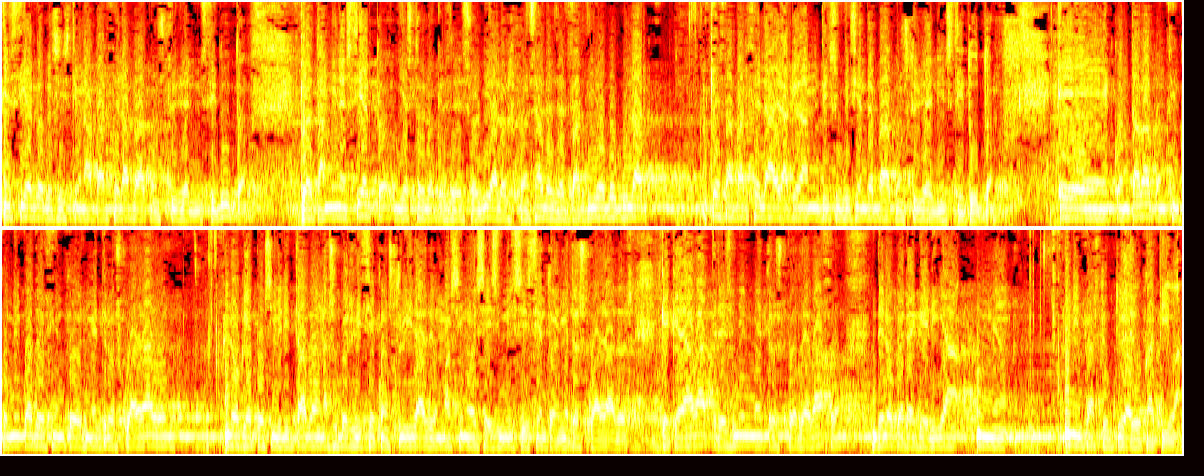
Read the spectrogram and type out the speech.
es cierto que existía una parcela para construir el instituto, pero también es cierto, y esto es lo que se les a los responsables del Partido Popular, que esta parcela era claramente insuficiente para construir el instituto. Eh, contaba con 5.400 metros cuadrados, lo que posibilitaba una superficie construida de un máximo de 6.600 metros cuadrados, que quedaba 3.000 metros por debajo de lo que requería una, una infraestructura educativa.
